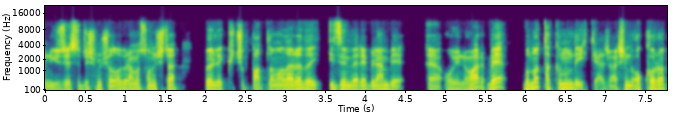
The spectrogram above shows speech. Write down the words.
hani yüzdesi düşmüş olabilir ama sonuçta böyle küçük patlamalara da izin verebilen bir e, oyunu var ve buna takımın da ihtiyacı var. Şimdi Okoro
